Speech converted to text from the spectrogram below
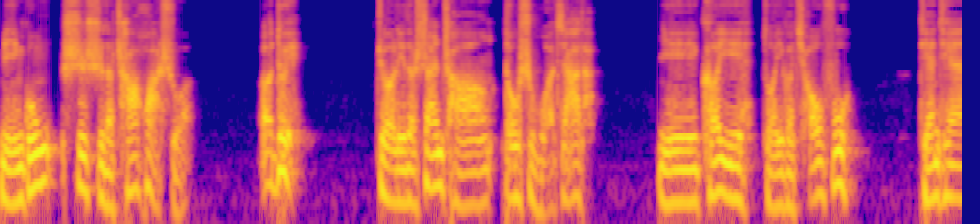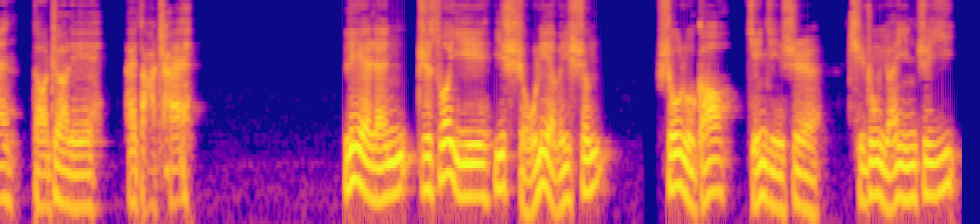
敏公适时的插话说：“呃，对，这里的山场都是我家的，你可以做一个樵夫，天天到这里来打柴。猎人之所以以狩猎为生，收入高仅仅是其中原因之一，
